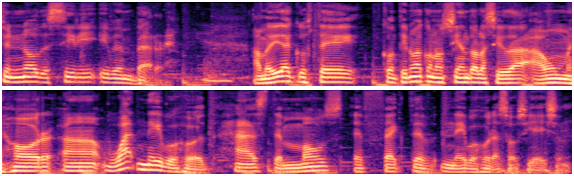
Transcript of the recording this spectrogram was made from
to know the city even better, a medida que usted continúa conociendo la ciudad aún mejor, uh, what neighborhood has the most effective neighborhood association?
